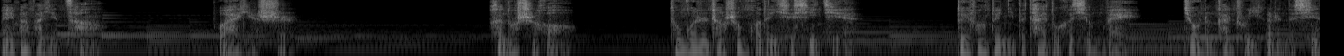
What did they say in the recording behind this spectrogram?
没办法隐藏。不爱也是。很多时候，通过日常生活的一些细节，对方对你的态度和行为。就能看出一个人的心。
